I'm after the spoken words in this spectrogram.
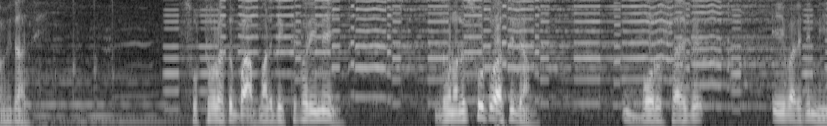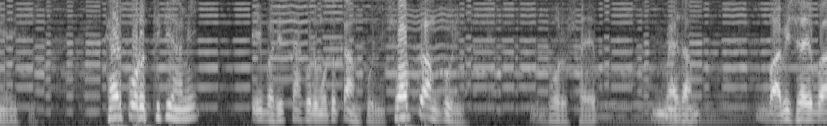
আমি রাজি। ছোটবেলা তো বাপ মারে দেখতে পারি নেই। যখন অনেক ছোট আছিলাম বড় সাহেবে এই বাড়িতে নিয়ে আইছি। হ্যার পরের থেকে আমি এই বাড়ির চাকরের মতো কাম করি, সব কাম করি। বড় সাহেব, ম্যাডাম, বাবি সাহেবা,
